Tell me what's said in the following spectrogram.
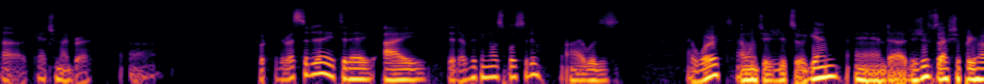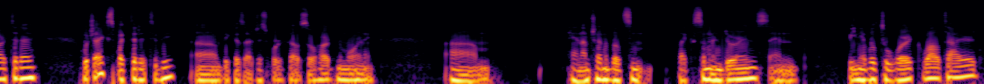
uh, catching my breath. Uh, but for the rest of the day today, I did everything I was supposed to do. I was, I worked. I went to jiu-jitsu again, and uh, jiu-jitsu was actually pretty hard today, which I expected it to be uh, because I just worked out so hard in the morning. Um, and I'm trying to build some like some endurance and being able to work while tired,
